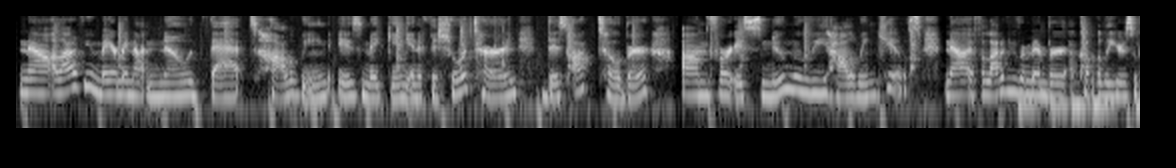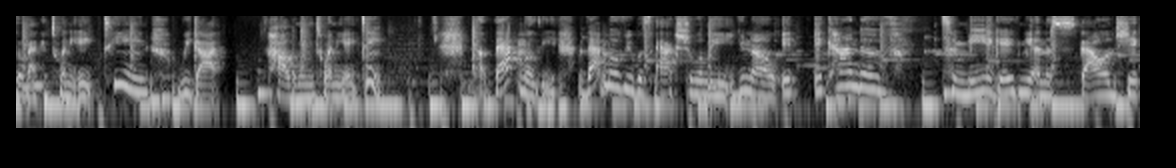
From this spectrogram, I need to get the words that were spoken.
Now, a lot of you may or may not know that Halloween is making an official return this October um, for its new movie, Halloween Kills. Now, if a lot of you remember a couple of years ago, back in 2018, we got Halloween 2018. Now that movie, that movie was actually, you know, it it kind of to me it gave me a nostalgic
